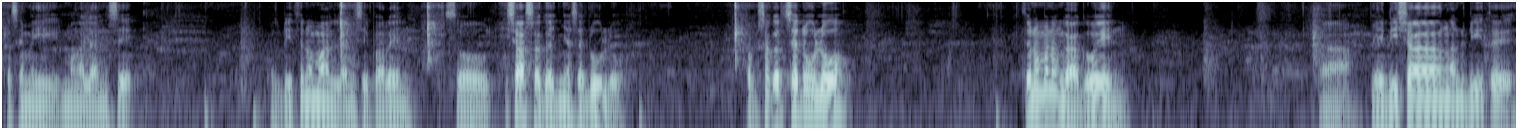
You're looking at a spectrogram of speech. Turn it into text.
Kasi may mga lanse. Pag dito naman, lanse pa rin. So, isasagad niya sa dulo. Pag sagad sa dulo, ito naman ang gagawin. Ah, pwede siyang ano dito eh.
